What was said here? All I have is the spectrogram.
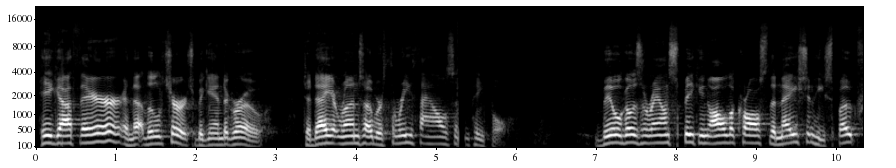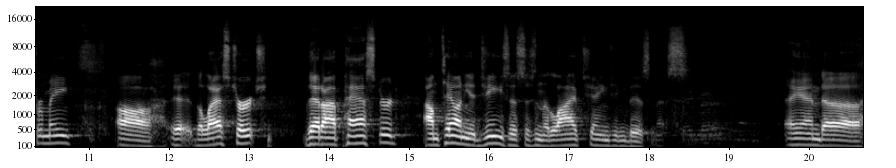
He got there, and that little church began to grow. Today it runs over 3,000 people. Bill goes around speaking all across the nation. He spoke for me. Uh, the last church that I pastored, I'm telling you, Jesus is in the life changing business. And uh,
